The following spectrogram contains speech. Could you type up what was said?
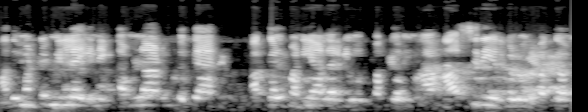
அது மட்டும் இல்ல இன்னைக்கு தமிழ்நாடு முழுக்க மக்கள் பணியாளர்கள் ஒரு பக்கம் ஆசிரியர்கள் ஒரு பக்கம்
